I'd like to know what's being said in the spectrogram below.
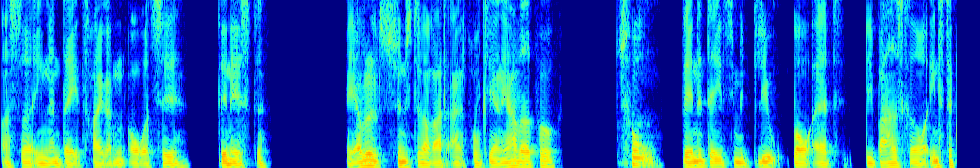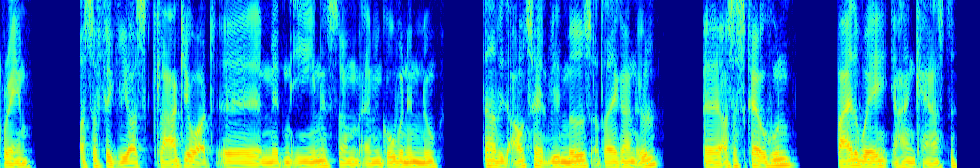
og så en eller anden dag trækker den over til det næste. Men Jeg vil synes, det var ret angstprovokerende. Jeg har været på to vennedates i mit liv, hvor at vi bare havde skrevet over Instagram, og så fik vi også klargjort øh, med den ene, som er min gode veninde nu, der havde vi aftalt, at vi mødes og drikker en øl, øh, og så skrev hun, by the way, jeg har en kæreste,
